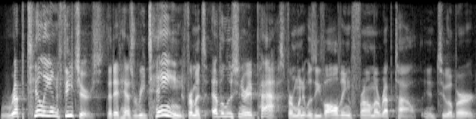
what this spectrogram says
reptilian features that it has retained from its evolutionary past, from when it was evolving from a reptile into a bird.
